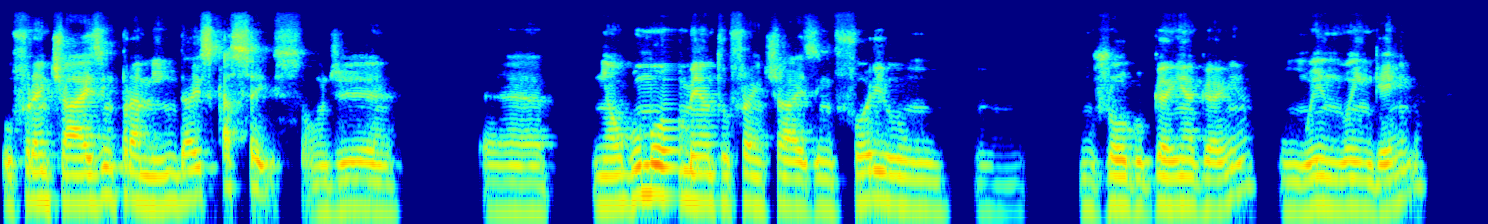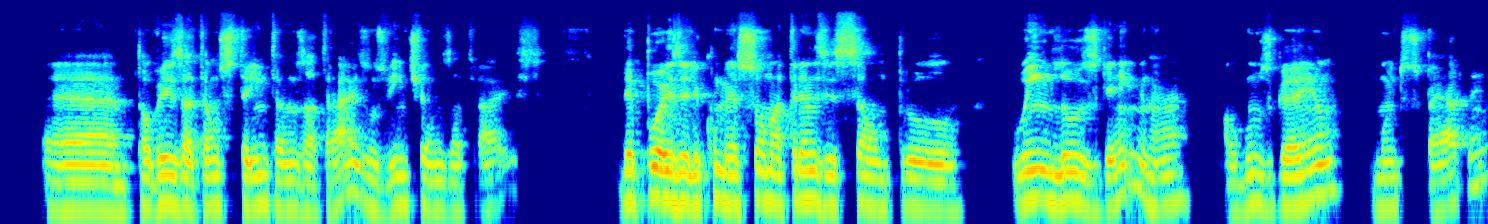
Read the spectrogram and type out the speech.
O franchising, para mim, da escassez, onde é, em algum momento o franchising foi um, um, jogo ganha-ganha, um win-win game, é, talvez até uns 30 anos atrás, uns 20 anos atrás. Depois ele começou uma transição para o win-lose game, né? Alguns ganham, muitos perdem.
